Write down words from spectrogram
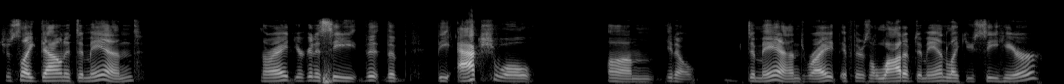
Just like down at demand, all right, you're gonna see the the the actual um, you know, demand, right? If there's a lot of demand like you see here,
